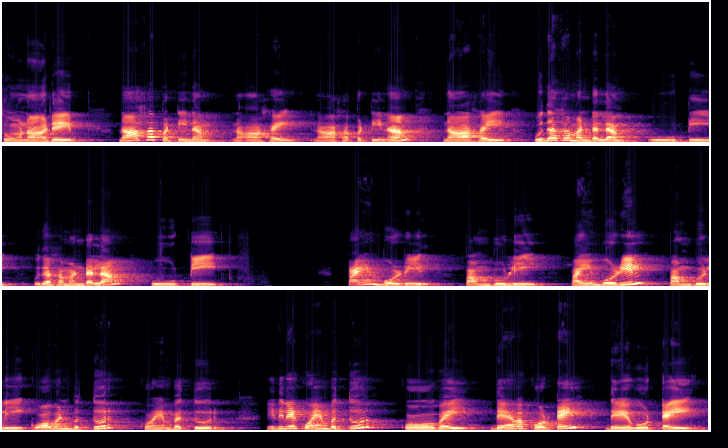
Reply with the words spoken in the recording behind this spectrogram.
சோனாடு. நாகப்பட்டினம் நாகை. நாகப்பட்டினம் நாகை. உதகமண்டலம் ஊட்டி. உதகமண்டலம் ஊட்டி. பைம்பொழில் பம்புளி பைம்பொழில் பம்புளி கோவன்புத்தூர் கோயம்புத்தூர். இதுவே கோயம்புத்தூர் கோவை. தேவக்கோட்டை தேவோட்டை.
